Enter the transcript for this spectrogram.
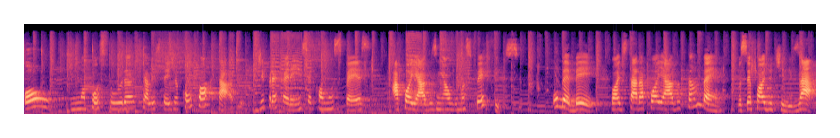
ou em uma postura que ela esteja confortável, de preferência com os pés apoiados em alguma superfície. O bebê pode estar apoiado também. Você pode utilizar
